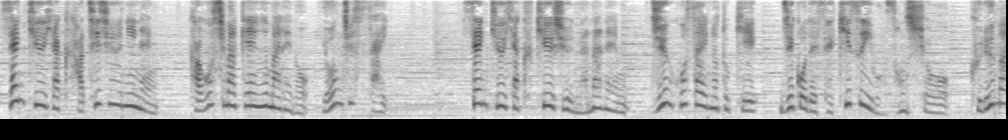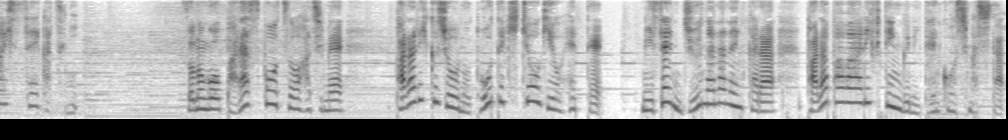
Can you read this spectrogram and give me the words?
1982年鹿児島県生まれの40歳1997年15歳の時事故で脊髄を損傷車椅子生活に。その後パラスポーツを始めパラ陸上の投擲競技を経て2017年からパラパワーリフティングに転向しました。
